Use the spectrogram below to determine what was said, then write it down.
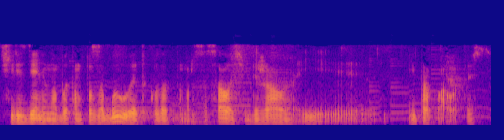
через день он об этом позабыл, и это куда-то там рассосалось, убежало и, и пропало. То есть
